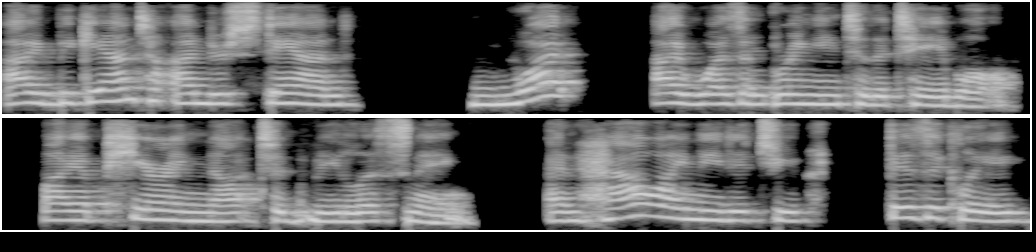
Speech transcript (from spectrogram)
I began to understand what I wasn't bringing to the table by appearing not to be listening and how I needed to physically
